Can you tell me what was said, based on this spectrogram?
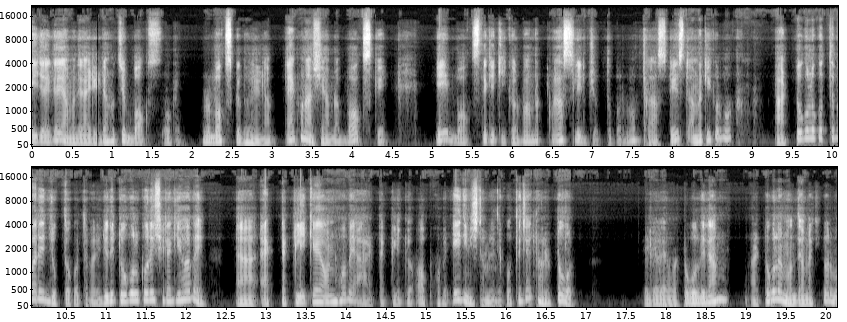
এই জায়গায় আমাদের আইডিটা হচ্ছে বক্স ওকে আমরা বক্সকে ধরে নিলাম। এখন আসি আমরা বক্সকে এই বক্স থেকে কি করব? আমরা ক্লাস লিস্ট যুক্ত করব। ক্লাস লিস্ট আমরা কি করব? আর টোগলও করতে পারি, যুক্ত করতে পারি। যদি টোগল করি, সেটা কি হবে? একটা ক্লিকে অন হবে, আর একটা ক্লিকে অফ হবে। এই জিনিসটা আমরা যদি করতে চাই, তাহলে টোগল এই জায়গায় আমরা টোগল দিলাম। আর টোগলের মধ্যে আমরা কি করব?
